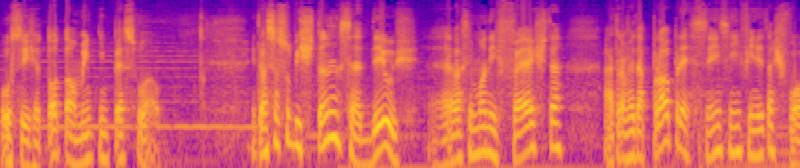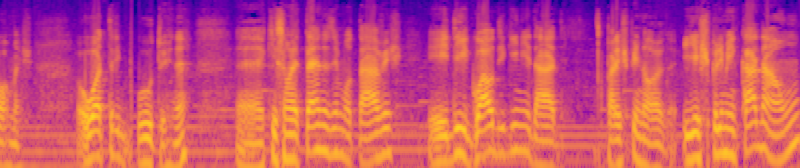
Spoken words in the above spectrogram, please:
ou seja, totalmente impessoal. Então, essa substância, Deus, ela se manifesta através da própria essência em infinitas formas, ou atributos, né? É, que são eternos e imutáveis e de igual dignidade para Spinoza, e exprimem cada um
